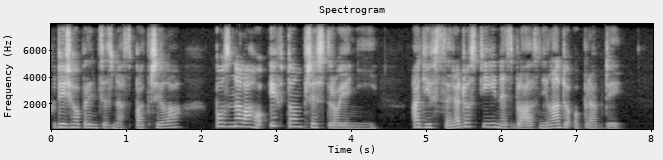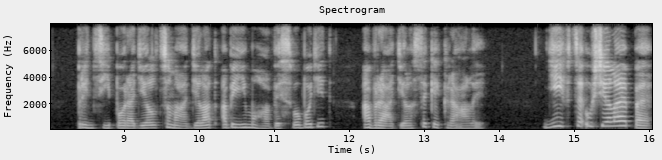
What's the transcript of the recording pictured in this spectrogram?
Když ho princezna spatřila, poznala ho i v tom přestrojení a div se radostí nezbláznila do opravdy. Princ jí poradil, co má dělat, aby ji mohl vysvobodit a vrátil se ke králi. Dívce už je lépe,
